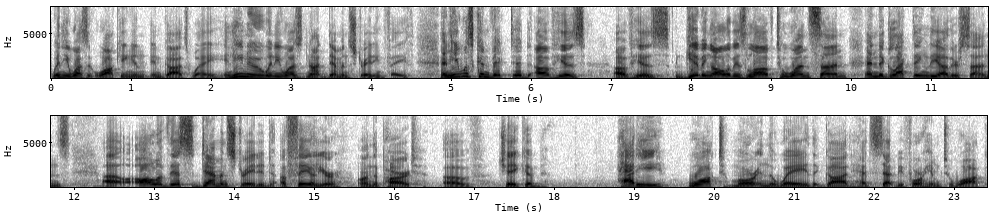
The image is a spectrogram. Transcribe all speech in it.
when he wasn't walking in, in God's way, and he knew when he was not demonstrating faith. And he was convicted of his, of his giving all of his love to one son and neglecting the other sons. Uh, all of this demonstrated a failure on the part of Jacob. Had he walked more in the way that God had set before him to walk,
